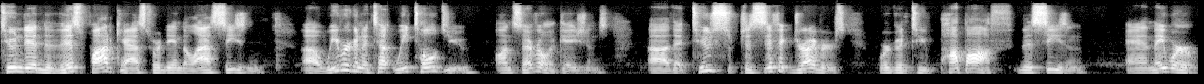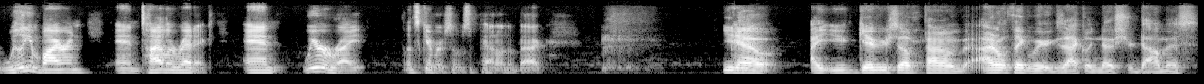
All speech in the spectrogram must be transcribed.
tuned into this podcast toward the end of last season, uh, we were going to tell, we told you on several occasions uh, that two specific drivers were going to pop off this season, and they were William Byron and Tyler Reddick. And we were right. Let's give ourselves a pat on the back. You know, I you give yourself a pat on. I don't think we were exactly Nostradamus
